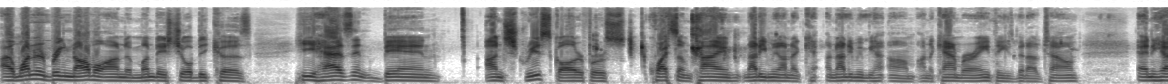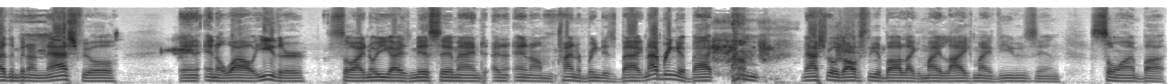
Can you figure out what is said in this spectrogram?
I wanted to bring Novel on the Monday show because he hasn't been on Street Scholar for quite some time, not even on the not even um, on the camera or anything. He's been out of town and he hasn't been on Nashville in in a while either. So I know you guys miss him, and and, and I'm trying to bring this back. Not bring it back. Nashville is obviously about like my life, my views, and so on. But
